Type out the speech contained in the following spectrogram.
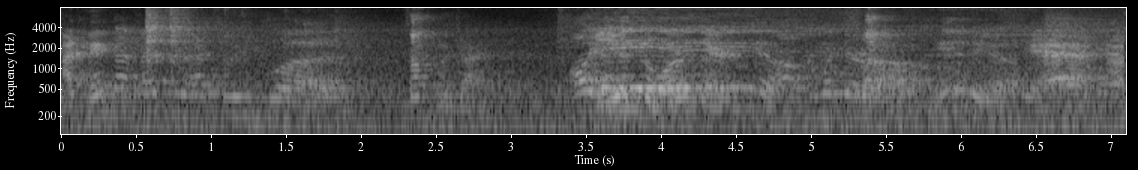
I think I met you actually, uh, supplement giant. Oh, yeah, I used to work there. Yeah, yeah, I went there. So, yeah.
